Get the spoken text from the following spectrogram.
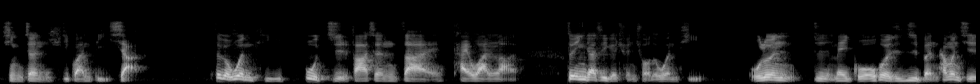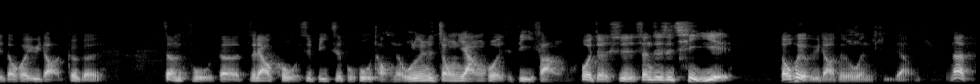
行政机关底下，这个问题不止发生在台湾啦，这应该是一个全球的问题。无论是美国或者是日本，他们其实都会遇到各个政府的资料库是彼此不互通的。无论是中央或者是地方，或者是甚至是企业，都会有遇到这个问题。这样，那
